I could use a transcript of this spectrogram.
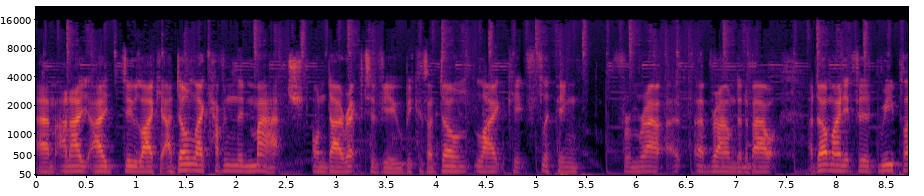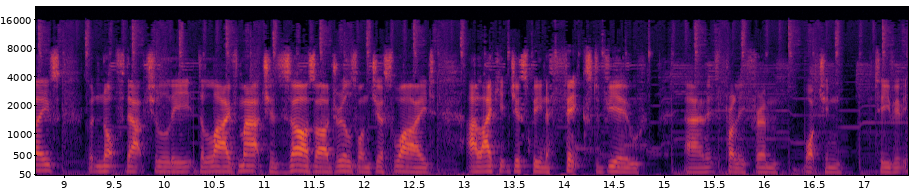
Um, and I, I, do like it. I don't like having the match on director view because I don't like it flipping from ra around and about. I don't mind it for replays, but not for the actually the live match. As Zaza drills one just wide, I like it just being a fixed view. And it's probably from watching TV,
